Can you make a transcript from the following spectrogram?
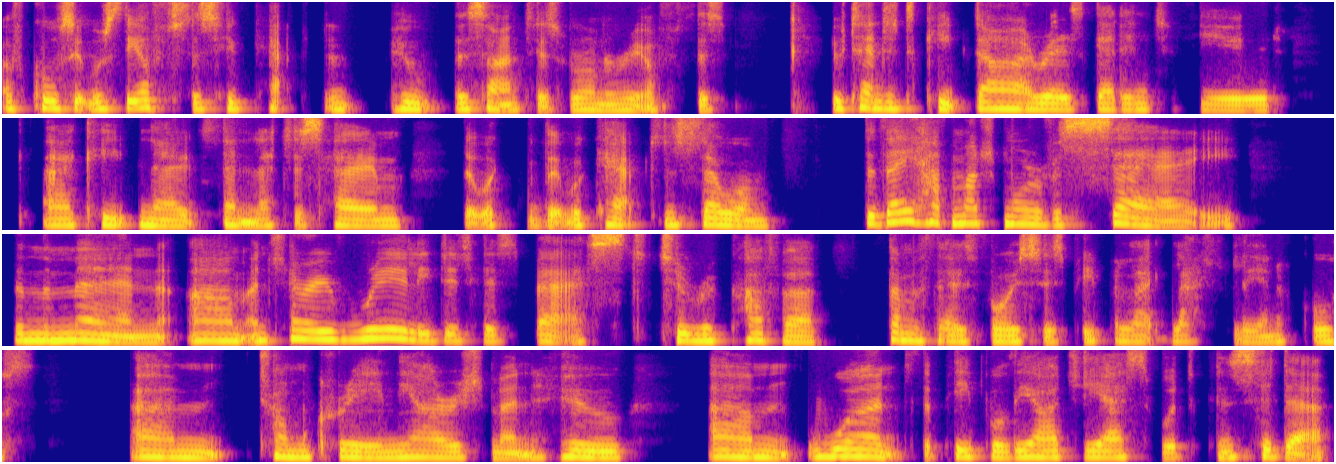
of course, it was the officers who kept, who the scientists were honorary officers, who tended to keep diaries, get interviewed, uh, keep notes, send letters home that were that were kept, and so on. So they have much more of a say than the men. Um, and Cherry really did his best to recover some of those voices, people like Lashly, and of course um, Tom Crean, the Irishman, who um, weren't the people the RGS would consider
